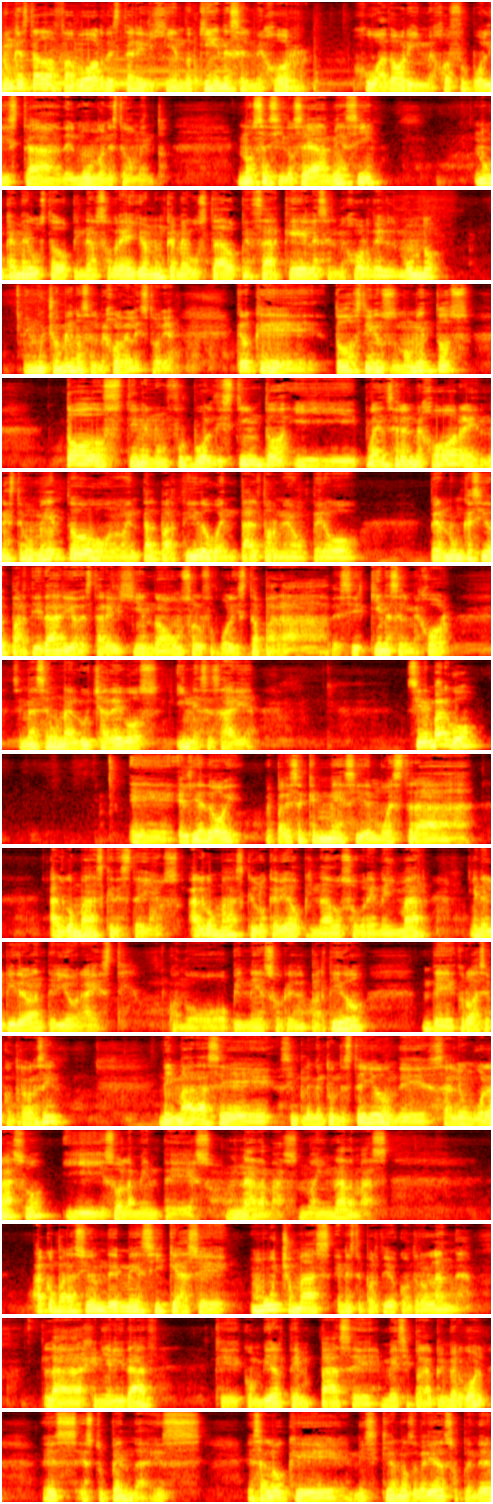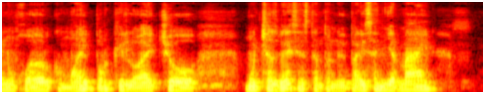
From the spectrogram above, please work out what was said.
Nunca he estado a favor de estar eligiendo quién es el mejor jugador y mejor futbolista del mundo en este momento. No sé si lo sea Messi, nunca me ha gustado opinar sobre ello, nunca me ha gustado pensar que él es el mejor del mundo y mucho menos el mejor de la historia. Creo que todos tienen sus momentos, todos tienen un fútbol distinto y pueden ser el mejor en este momento o en tal partido o en tal torneo, pero, pero nunca he sido partidario de estar eligiendo a un solo futbolista para decir quién es el mejor. Se me hace una lucha de egos innecesaria. Sin embargo, eh, el día de hoy me parece que Messi demuestra algo más que destellos, algo más que lo que había opinado sobre Neymar en el video anterior a este, cuando opiné sobre el partido de Croacia contra Brasil. Neymar hace simplemente un destello donde sale un golazo y solamente eso, nada más, no hay nada más. A comparación de Messi que hace mucho más en este partido contra Holanda. La genialidad que convierte en pase Messi para el primer gol es estupenda, es es algo que ni siquiera nos debería de sorprender en un jugador como él porque lo ha hecho muchas veces, tanto en el Paris Saint Germain,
